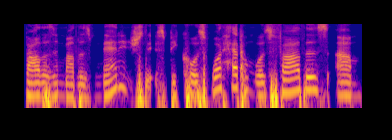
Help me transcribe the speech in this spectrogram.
fathers and mothers managed this, because what happened was fathers. Um,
